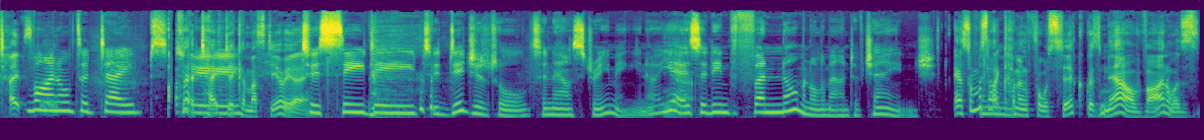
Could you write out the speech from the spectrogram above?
tapes. Vinyl to tapes. I've got a tape deck in my stereo. To CD to digital to now streaming. You know, yeah, yeah. it's an phenomenal amount of change. It's almost phenomenal. like coming full circle because now vinyl is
